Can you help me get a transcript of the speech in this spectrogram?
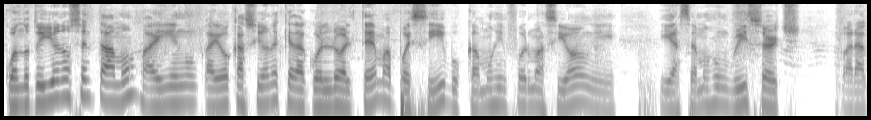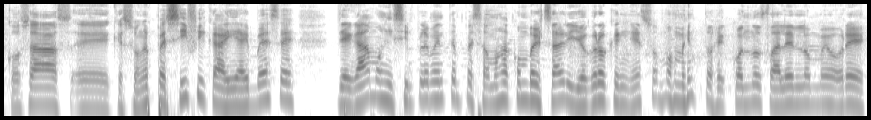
cuando tú y yo nos sentamos, hay, hay ocasiones que de acuerdo al tema, pues sí, buscamos información y, y hacemos un research para cosas eh, que son específicas y hay veces llegamos y simplemente empezamos a conversar y yo creo que en esos momentos es cuando salen los mejores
